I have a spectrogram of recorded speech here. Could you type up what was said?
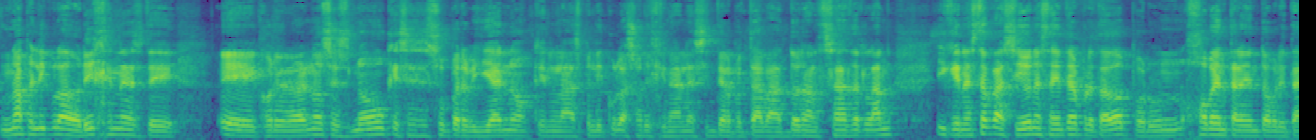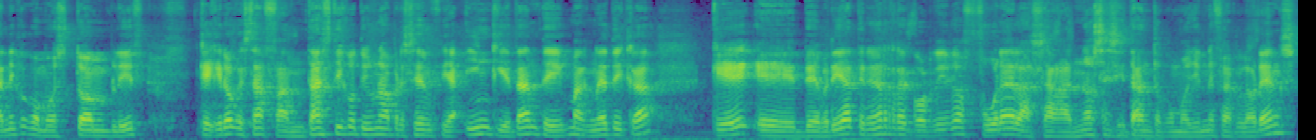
una película de orígenes de eh, Coriolanus Snow, que es ese supervillano que en las películas originales interpretaba Donald Sutherland, y que en esta ocasión está interpretado por un joven talento británico como es Tom Blyth, que creo que está fantástico, tiene una presencia inquietante y magnética que eh, debería tener recorrido fuera de la saga. No sé si tanto como Jennifer Lawrence,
